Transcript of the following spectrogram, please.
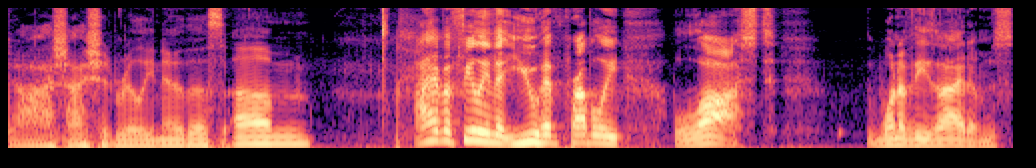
Gosh, I should really know this. Um, I have a feeling that you have probably lost one of these items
